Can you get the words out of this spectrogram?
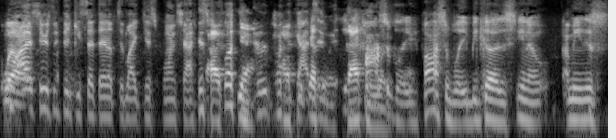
well, I seriously think he set that up to like just one shot his I- fucking yeah, group when I he got to it. exactly what it possibly possibly because you know i mean this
